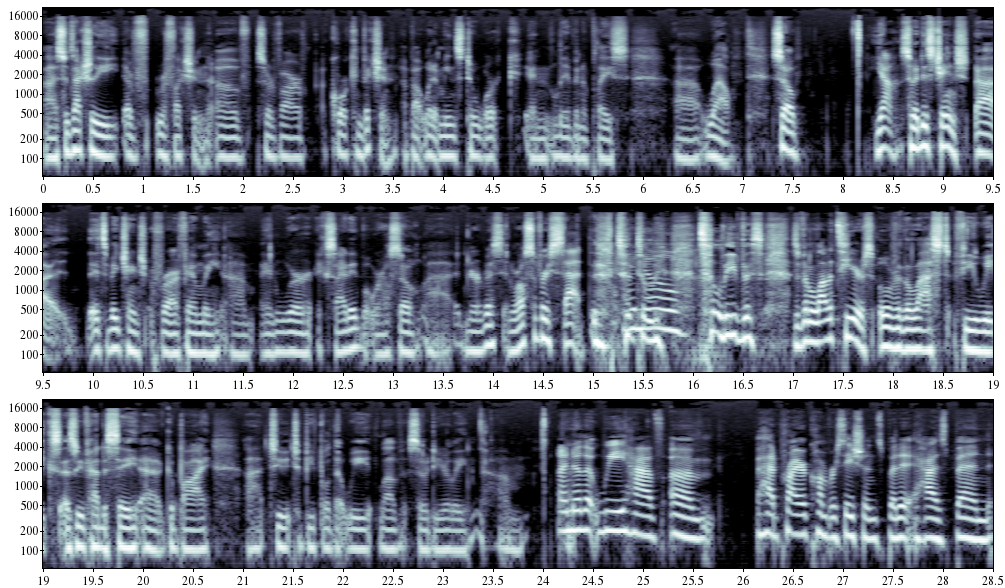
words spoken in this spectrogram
Uh, so it's actually a f- reflection of sort of our core conviction about what it means to work and live in a place uh, well. So yeah, so it has changed. Uh, it's a big change for our family, um, and we're excited, but we're also uh, nervous, and we're also very sad to, to, leave, to, leave, this. There's been a lot of tears over the last few weeks as we've had to say uh, goodbye uh, to to people that we love so dearly. Um, I know that we have um, had prior conversations, but it has been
